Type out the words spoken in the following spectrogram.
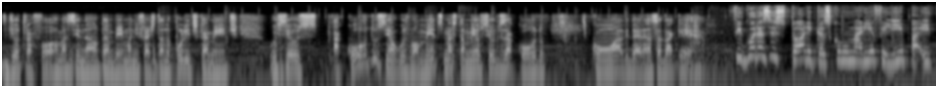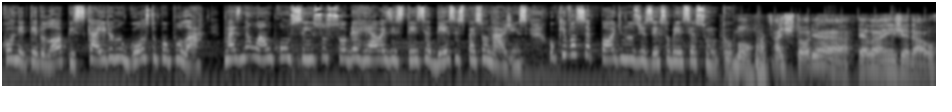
de outra forma, senão também manifestando politicamente os seus acordos em alguns momentos, mas também o seu desacordo com a liderança da guerra. Figuras históricas como Maria Felipa e Corneteiro Lopes caíram no gosto popular, mas não há um consenso sobre a real existência desses personagens. O que você pode nos dizer sobre esse assunto? Bom, a história, ela em geral,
